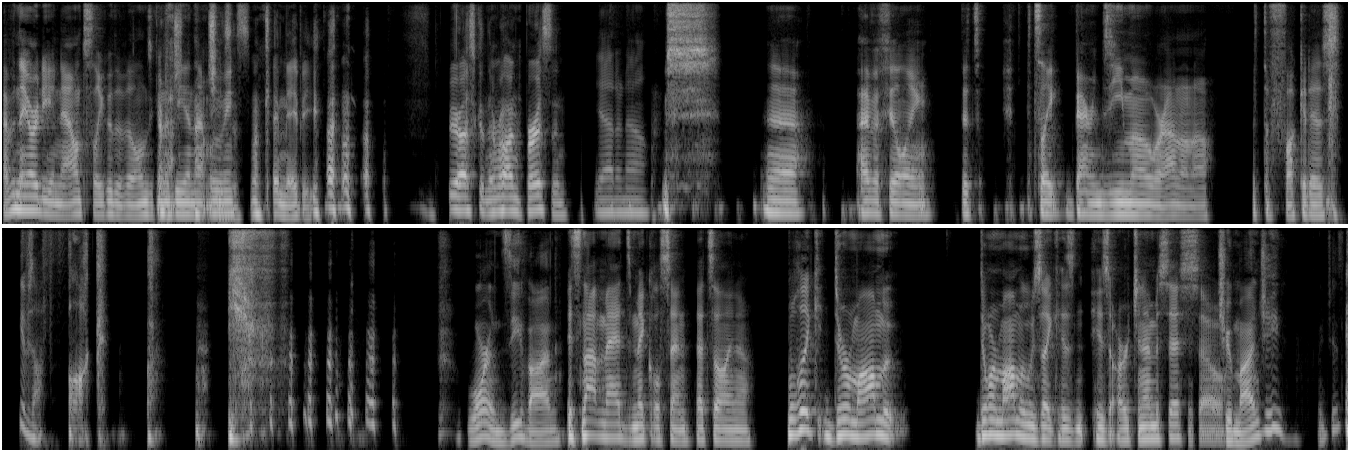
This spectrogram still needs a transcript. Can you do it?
haven't they already announced like who the villain's going to be in that movie? Jesus. Okay, maybe. I don't know. You're asking the wrong person. Yeah, I don't know. yeah, I have a feeling it's it's like Baron Zemo or I don't know what the fuck it is. Gives a fuck. Warren Zevon. it's not Mads Mikkelsen. That's all I know. Well, like Dormammu, Dormammu is like his his arch nemesis. So Jumanji. Which is-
